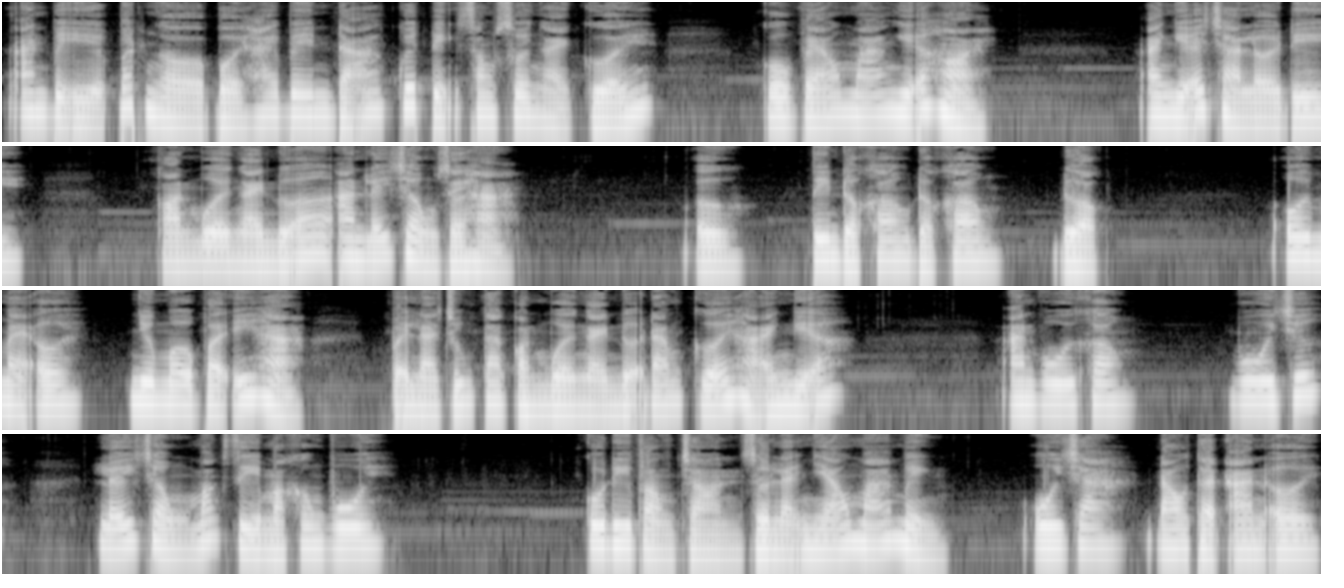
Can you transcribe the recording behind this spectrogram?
An bị bất ngờ bởi hai bên đã quyết định xong xuôi ngày cưới. Cô véo má Nghĩa hỏi. Anh Nghĩa trả lời đi. Còn 10 ngày nữa An lấy chồng rồi hả? Ừ, tin được không, được không? Được. Ôi mẹ ơi, như mơ vậy hả? Vậy là chúng ta còn 10 ngày nữa đám cưới hả anh Nghĩa? An vui không? Vui chứ. Lấy chồng mắc gì mà không vui. Cô đi vòng tròn rồi lại nhéo má mình. Ui cha, đau thật An ơi.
